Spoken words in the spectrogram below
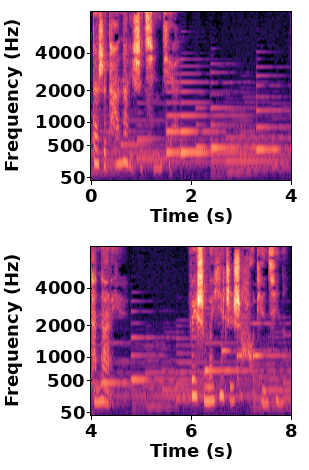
但是他那里是晴天，他那里。为什么一直是好天气呢？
